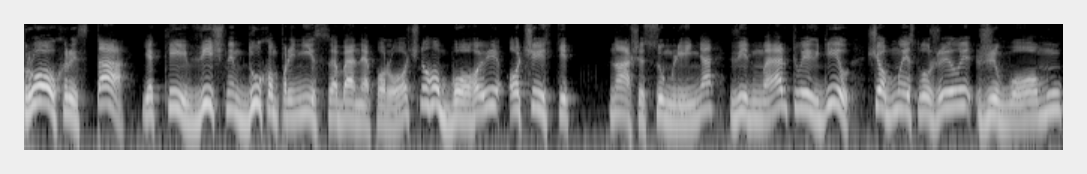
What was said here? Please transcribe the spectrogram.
Кров Христа, який вічним духом приніс себе непорочного, Богові очистить наше сумління від мертвих діл, щоб ми служили живому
